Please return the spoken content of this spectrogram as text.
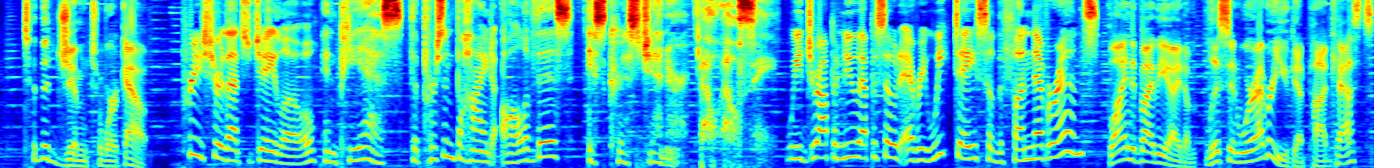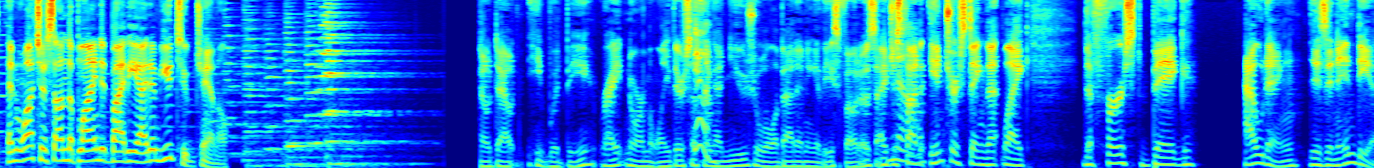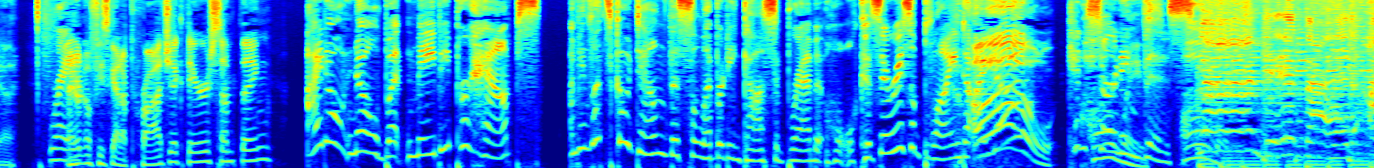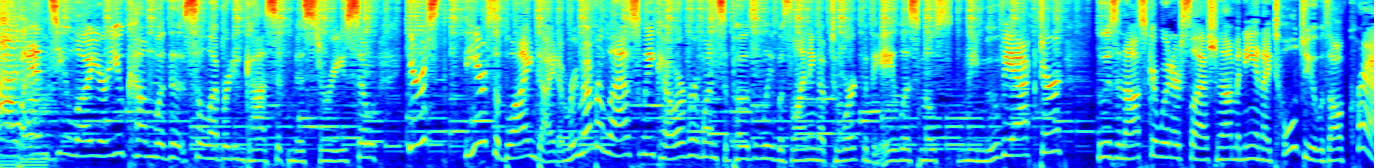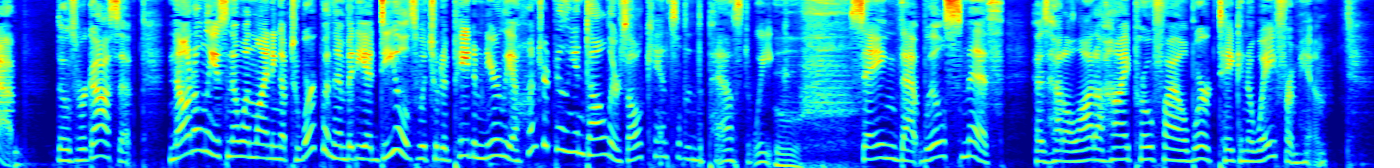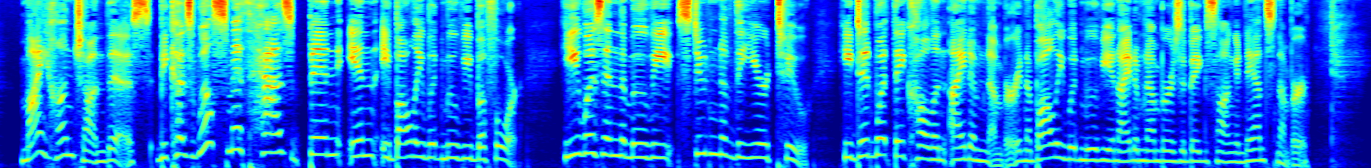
to the gym to work out. Pretty sure that's J Lo. And P.S. The person behind all of this is Kris Jenner LLC. We drop a new episode every weekday, so the fun never ends. Blinded by the item. Listen wherever you get podcasts, and watch us on the Blinded by the Item YouTube channel. no doubt he would be right normally there's nothing Yeah. unusual about any of these photos i just No. thought it interesting that like the first big outing is in india Right. i don't know if he's got a project there or something I don't know, but maybe perhaps. I mean, let's go down the celebrity gossip rabbit hole because there is a blind item oh concerning always. this. The Oh, item. Enty lawyer, you come with a celebrity gossip mystery. So here's here's the blind item. Remember last week how everyone supposedly was lining up to work with the A-list mostly movie actor who is an Oscar winner slash nominee, and I told you it was all crap. Those were gossip. Not only is no one lining up to work with him, but he had deals which would have paid him nearly a hundred million dollars, all canceled in the past week. Saying that Will Smith has had a lot of high profile work taken away from him my hunch on this because Will Smith has been in a Bollywood movie before. He was in the movie Student of the Year 2. He did what they call an item number. In a Bollywood movie, an item number is a big song and dance number.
